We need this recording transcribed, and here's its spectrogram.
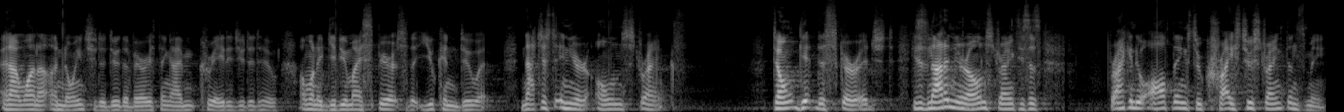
And I want to anoint you to do the very thing I created you to do. I want to give you my spirit so that you can do it, not just in your own strength. Don't get discouraged. He says, Not in your own strength. He says, For I can do all things through Christ who strengthens me.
